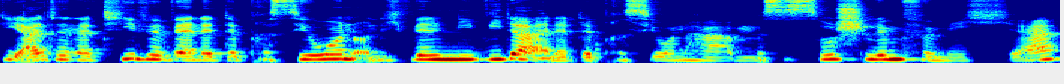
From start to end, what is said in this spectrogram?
die Alternative wäre eine Depression und ich will nie wieder eine Depression haben. Es ist so schlimm für mich, ja.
